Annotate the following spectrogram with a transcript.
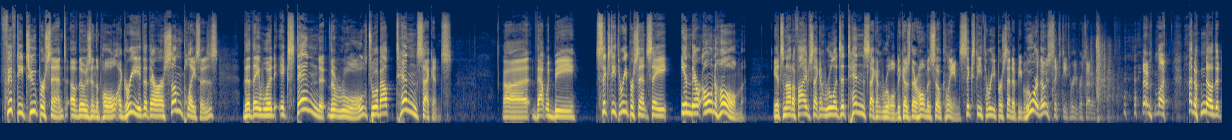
52% of those in the poll agree that there are some places that they would extend the rule to about 10 seconds. Uh, that would be 63% say in their own home. It's not a five second rule, it's a 10 second rule because their home is so clean. 63% of people. Who are those 63%? I don't know, I don't know that.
